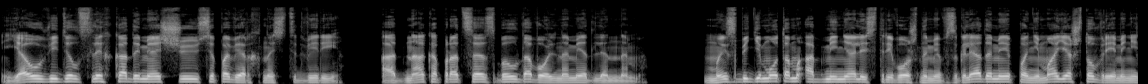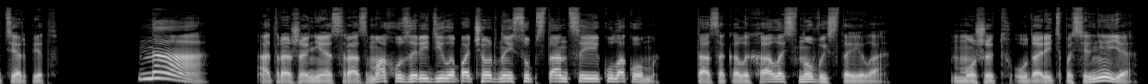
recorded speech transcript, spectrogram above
Я увидел слегка дымящуюся поверхность двери. Однако процесс был довольно медленным. Мы с бегемотом обменялись тревожными взглядами, понимая, что времени терпит. «На!» Отражение с размаху зарядило по черной субстанции кулаком. Та заколыхалась, но выстояла. Может, ударить посильнее?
